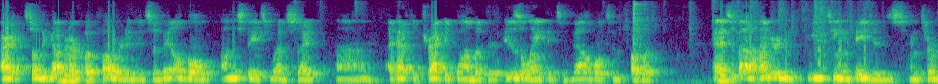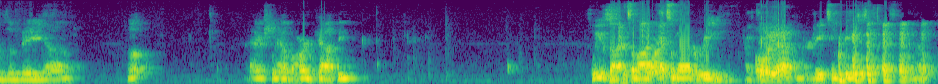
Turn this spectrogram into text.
All right, so the governor put forward, and it's available on the state's website. Um, I'd have to track it down, but there is a link. It's available to the public. And it's about 118 pages in terms of a, uh, I actually have a hard copy. Please. So that's a lot. That's a lot of reading. Right Oh, yeah. 118 pages.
